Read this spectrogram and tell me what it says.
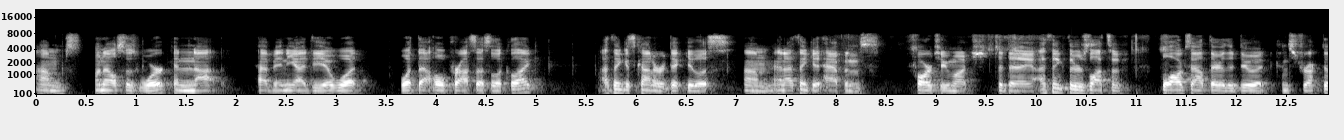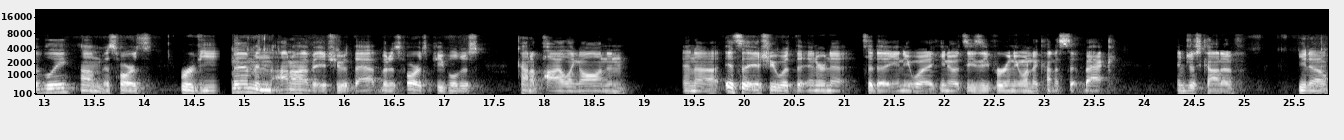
um, someone else's work and not have any idea what what that whole process looked like, I think it's kind of ridiculous, um, and I think it happens far too much today. I think there's lots of blogs out there that do it constructively um, as far as reviewing them, and I don't have an issue with that. But as far as people just kind of piling on and and uh, it's an issue with the internet today anyway. You know, it's easy for anyone to kind of sit back and just kind of, you know,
